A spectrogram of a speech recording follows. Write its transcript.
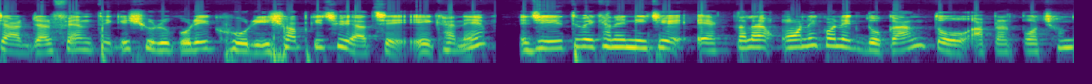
চার্জার ফ্যান থেকে শুরু করে ঘড়ি সব কিছুই আছে। এখানে যেহেতু এখানে নিচে একতলায় অনেক অনেক দোকান, তো আপনার পছন্দ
